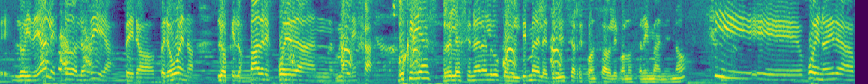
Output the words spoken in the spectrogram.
eh, lo ideal es todos los días, pero, pero bueno, lo que los padres puedan manejar. Vos querías relacionar algo con el tema de la tenencia responsable con los animales, ¿no? Sí, eh, bueno, era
